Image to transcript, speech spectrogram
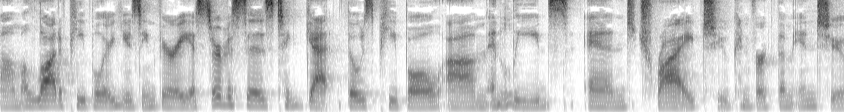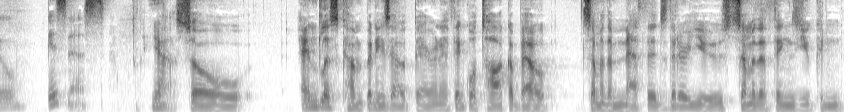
Um, a lot of people are using various services to get those people um, and leads and try to convert them into business. Yeah, so endless companies out there, and I think we'll talk about some of the methods that are used, some of the things you can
